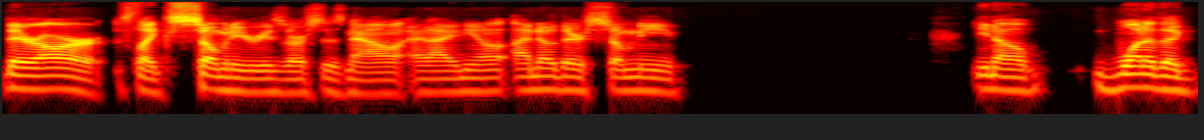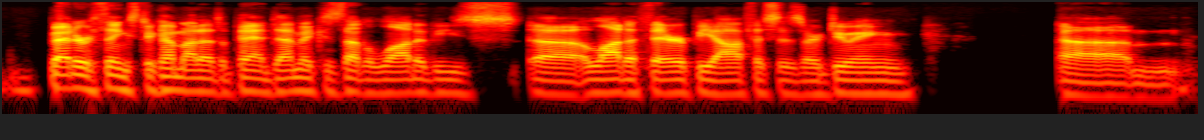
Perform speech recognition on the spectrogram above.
there are like so many resources now and i you know i know there's so many you know one of the better things to come out of the pandemic is that a lot of these uh, a lot of therapy offices are doing um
